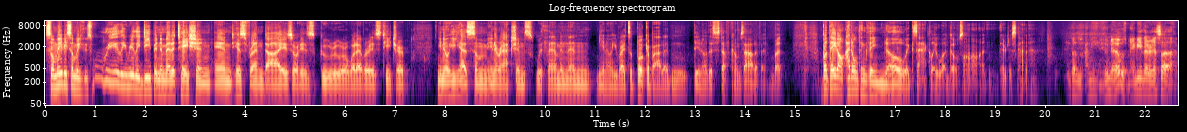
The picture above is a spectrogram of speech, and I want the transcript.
So maybe somebody who's really, really deep into meditation and his friend dies or his guru or whatever, his teacher, you know, he has some interactions with them and then, you know, he writes a book about it and, you know, this stuff comes out of it. But but they don't I don't think they know exactly what goes on. They're just kind of But I mean, who knows? Maybe there is a.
